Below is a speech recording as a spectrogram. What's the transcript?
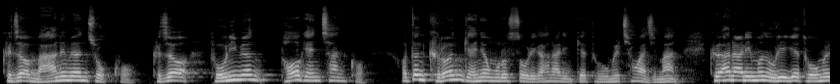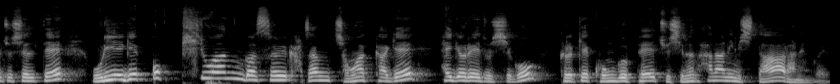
그저 많으면 좋고, 그저 돈이면 더 괜찮고, 어떤 그런 개념으로서 우리가 하나님께 도움을 청하지만 그 하나님은 우리에게 도움을 주실 때 우리에게 꼭 필요한 것을 가장 정확하게 해결해 주시고 그렇게 공급해 주시는 하나님이시다라는 거예요.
